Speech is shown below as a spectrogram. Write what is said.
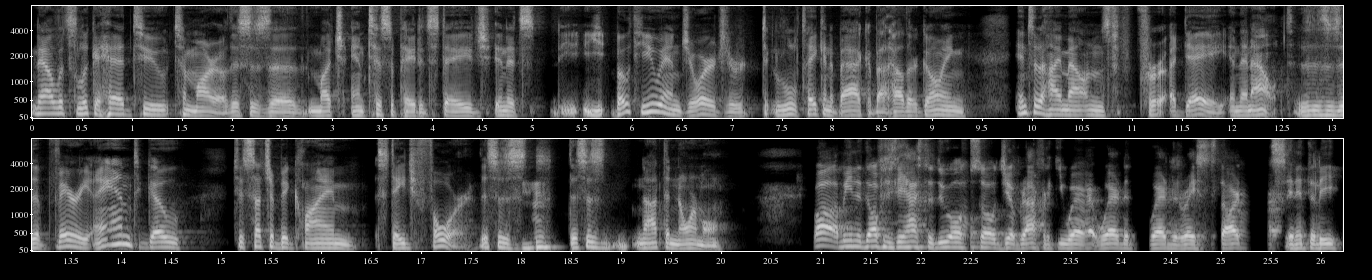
Now let's look ahead to tomorrow. This is a much anticipated stage, and it's both you and George are a little taken aback about how they're going into the high mountains for a day and then out. This is a very and to go to such a big climb stage four. This is mm-hmm. this is not the normal. Well, I mean, it obviously has to do also geographically where where the where the race starts in Italy.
